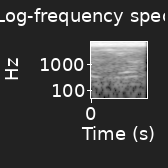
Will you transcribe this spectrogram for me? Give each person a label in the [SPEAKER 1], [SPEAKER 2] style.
[SPEAKER 1] 不行。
